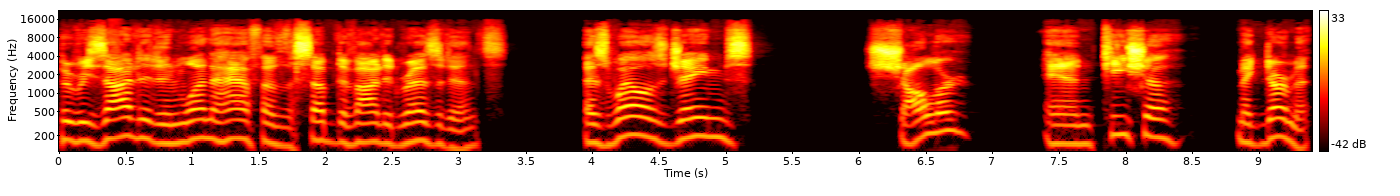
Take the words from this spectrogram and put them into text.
who resided in one half of the subdivided residence, as well as James Schaller and Tisha McDermott,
